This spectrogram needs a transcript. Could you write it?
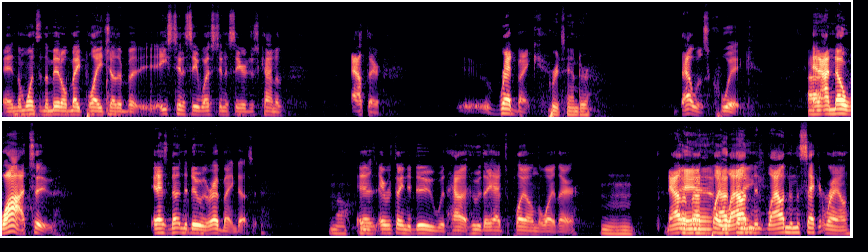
and the ones in the middle may play each other, but East Tennessee and West Tennessee are just kind of out there. Red Bank. Pretender. That was quick. Uh, and I know why, too. It has nothing to do with Red Bank, does it? No. It has everything to do with how who they had to play on the way there. Mm-hmm. Now they're going to play Loudon, Loudon in the second round.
